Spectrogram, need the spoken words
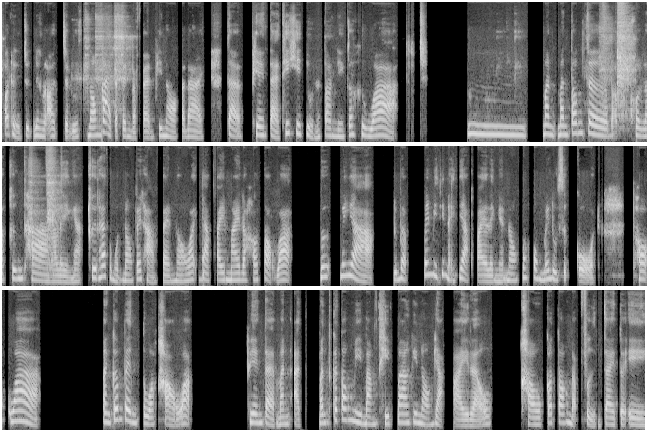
พอถึงจุดหนึ่งเราอาจจะรู้น้องก็อาจจะเป็นแบบแฟนพี่น้องก็ได้ แต่เพียงแต่ที่คิดอยู่ณตอนนี้ก็คือว่า อืมมันมันต้องเจอแบบคนละครึ่งทางอะไรอย่างเงี้ย คือถ้าสมมติน้องไปถามแฟนน้องว่าอยากไปไหมแล้วเขาตอบว่าเฮ้ยไม่อยาก หรือแบบ ไม่มีที่ไหนที่อยากไปอะไรเงี้ยน้องก็คงไม่รู้สึกโกรธเพราะว่ามันก็เป็นตัวเขาอะเพียงแต่มันอาจมันก็ต้องมีบางทริปบ้างที่น้องอยากไปแล้วเขาก็ต้องแบบฝืนใจตัวเอง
